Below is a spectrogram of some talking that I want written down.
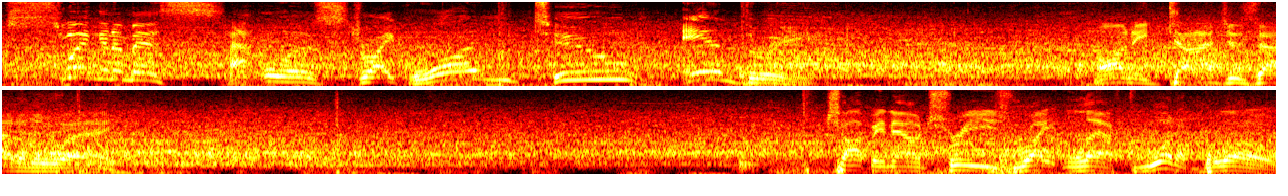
Swing and a miss. That was strike one, two, and three. On, he dodges out of the way. Chopping down trees right and left. What a blow.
